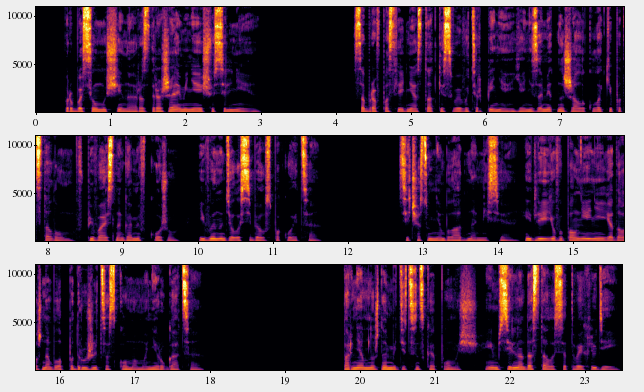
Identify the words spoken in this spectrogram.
— пробасил мужчина, раздражая меня еще сильнее. Собрав последние остатки своего терпения, я незаметно сжала кулаки под столом, впиваясь ногами в кожу, и вынудила себя успокоиться. Сейчас у меня была одна миссия, и для ее выполнения я должна была подружиться с комом, а не ругаться. Парням нужна медицинская помощь, им сильно досталось от твоих людей.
